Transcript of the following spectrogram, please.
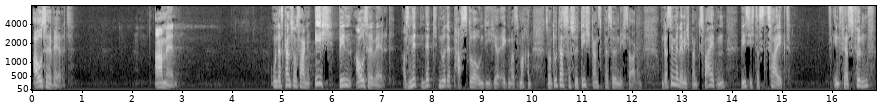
auserwählt. Amen. Und das kannst du auch sagen, ich bin auserwählt. Also nicht, nicht nur der Pastor und die hier irgendwas machen, sondern du darfst das für dich ganz persönlich sagen. Und da sind wir nämlich beim zweiten, wie sich das zeigt, in Vers 5.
